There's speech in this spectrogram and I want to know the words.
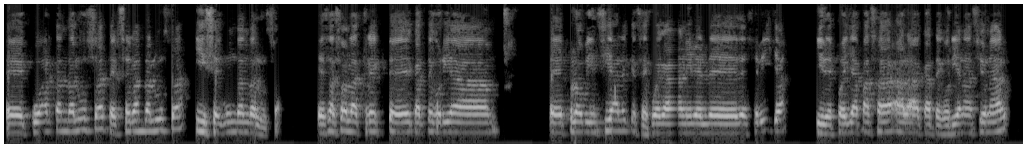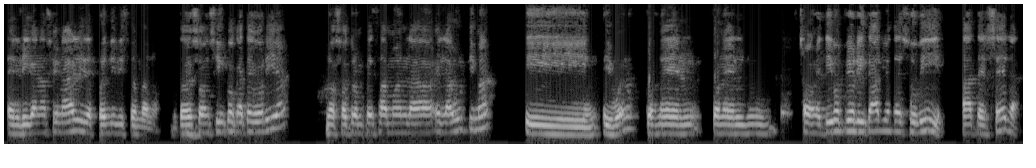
eh, cuarta andaluza, tercera andaluza y segunda andaluza. Esas son las tres eh, categorías eh, provinciales que se juegan a nivel de, Sevilla y después ya pasa a la categoría nacional, en Liga Nacional y después en División de. Entonces son cinco categorías, nosotros empezamos en la, en la última y, y, bueno, con el, con el objetivo prioritario de subir a tercera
